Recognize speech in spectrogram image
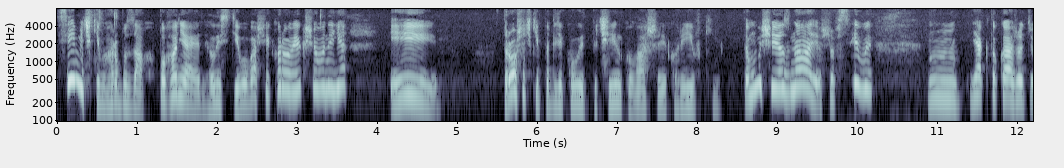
сімечки в гарбузах поганяють глистів у вашій корові, якщо вони є, і трошечки підлікують печінку вашої корівки. Тому що я знаю, що всі ви, як то кажуть,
